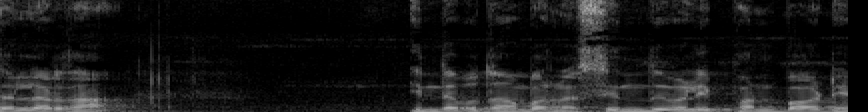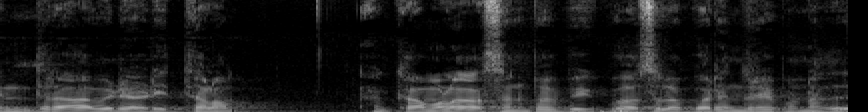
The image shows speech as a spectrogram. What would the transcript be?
செல்லர் தான். இந்த புத்தகம் பாருங்கள் சிந்துவெளி பண்பாட்டின் திராவிட அடித்தளம். கமலஹாசன் இப்போ பிக் பாஸில் பரிந்துரை பண்ணது.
